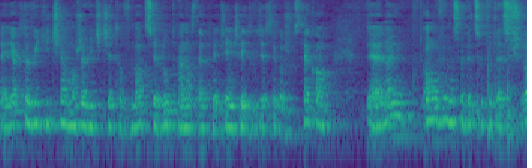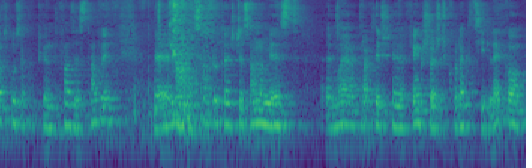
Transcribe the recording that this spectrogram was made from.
E, Jak to widzicie, może widzicie to w nocy lub na następny dzień, czyli 26. E, No i omówimy sobie, co tutaj jest w środku. Zakupiłem dwa zestawy. E, No co tutaj jeszcze za mną jest e, moja praktycznie większość kolekcji Lego.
